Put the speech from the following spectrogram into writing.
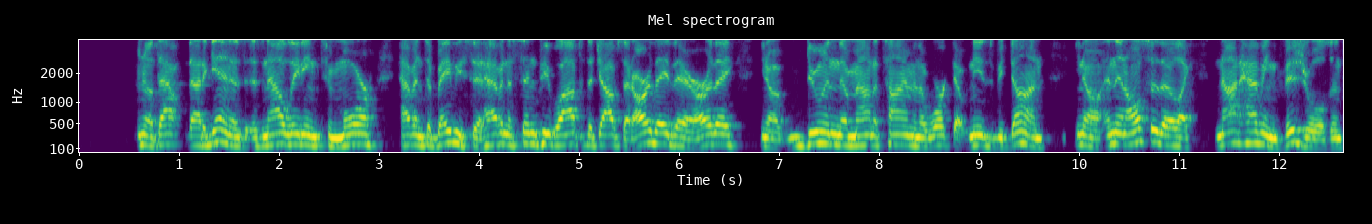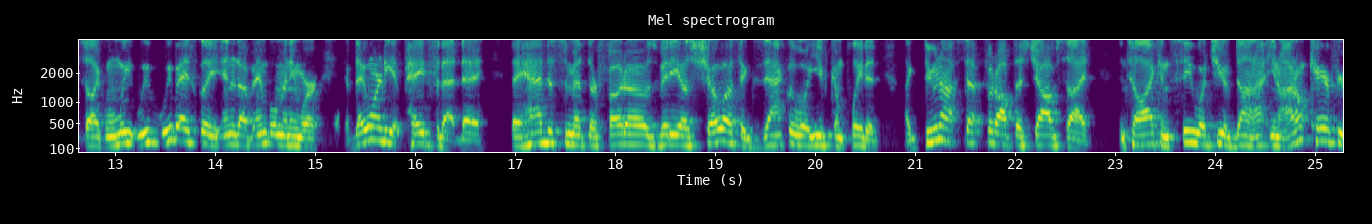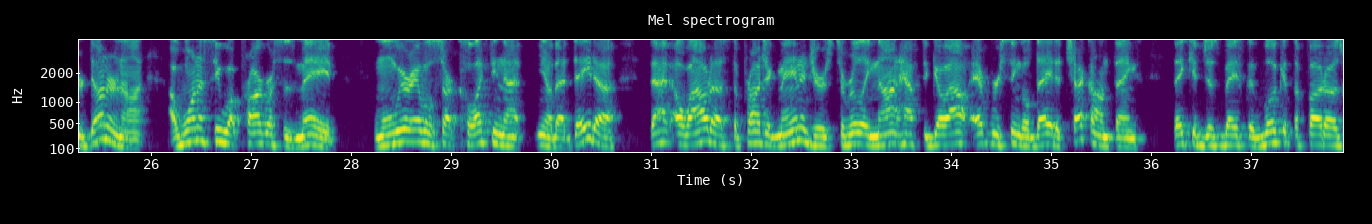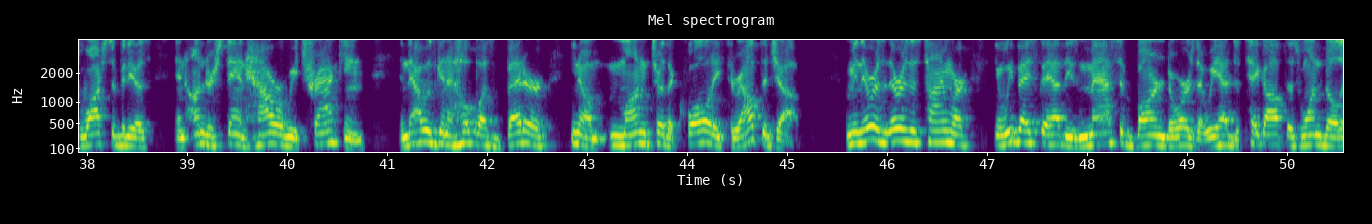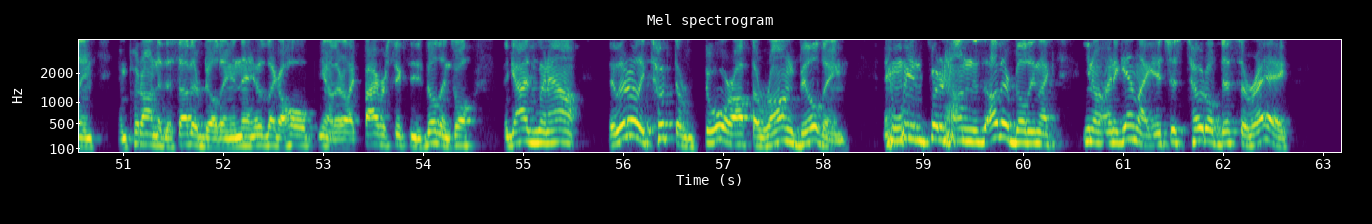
you know that that again is is now leading to more having to babysit having to send people out to the job site. Are they there? Are they you know doing the amount of time and the work that needs to be done? You know and then also though like not having visuals. And so like when we we, we basically ended up implementing where if they wanted to get paid for that day they had to submit their photos videos show us exactly what you've completed. Like do not step foot off this job site until i can see what you have done. I, you know i don't care if you're done or not. I want to see what progress is made and when we were able to start collecting that, you know, that data, that allowed us, the project managers, to really not have to go out every single day to check on things. They could just basically look at the photos, watch the videos, and understand how are we tracking. And that was going to help us better, you know, monitor the quality throughout the job. I mean, there was there was this time where you know we basically had these massive barn doors that we had to take off this one building and put onto this other building, and then it was like a whole you know there were like five or six of these buildings. Well, the guys went out they literally took the door off the wrong building and went and put it on this other building. Like, you know, and again, like it's just total disarray.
